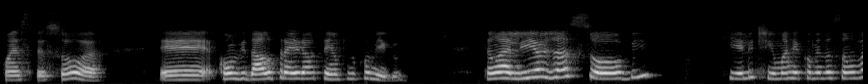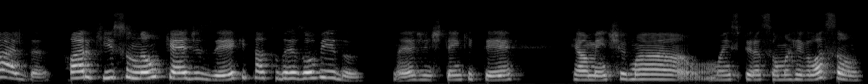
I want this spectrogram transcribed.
com essa pessoa, é, convidá-lo para ir ao templo comigo. Então ali eu já soube que ele tinha uma recomendação válida. Claro que isso não quer dizer que está tudo resolvido, né? A gente tem que ter realmente uma, uma inspiração, uma revelação,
